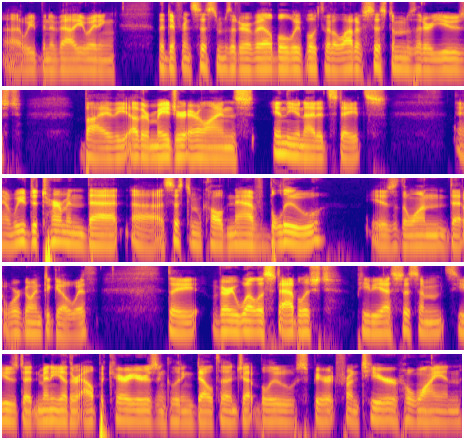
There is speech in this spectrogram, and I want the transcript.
Uh, we've been evaluating the different systems that are available. We've looked at a lot of systems that are used by the other major airlines in the United States. And we've determined that uh, a system called Nav Blue is the one that we're going to go with. It's a very well established PBS system. It's used at many other ALPA carriers, including Delta, JetBlue, Spirit, Frontier, Hawaiian.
